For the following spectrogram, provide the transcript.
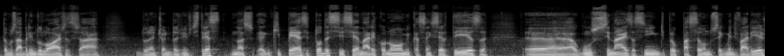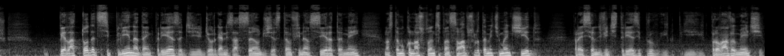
Estamos abrindo lojas já durante o ano de 2023, nós, em que pese todo esse cenário econômico, essa incerteza, uh, alguns sinais assim de preocupação no segmento de varejo, pela toda a disciplina da empresa, de, de organização, de gestão financeira também, nós estamos com o nosso plano de expansão absolutamente mantido para esse ano de 23 e, pro, e, e provavelmente,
